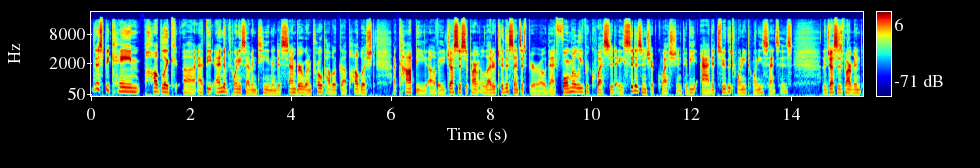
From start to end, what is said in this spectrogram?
This became public uh, at the end of 2017 in December when ProPublica published a copy of a Justice Department letter to the Census Bureau that formally requested a citizenship question to be added to the 2020 census. The Justice Department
